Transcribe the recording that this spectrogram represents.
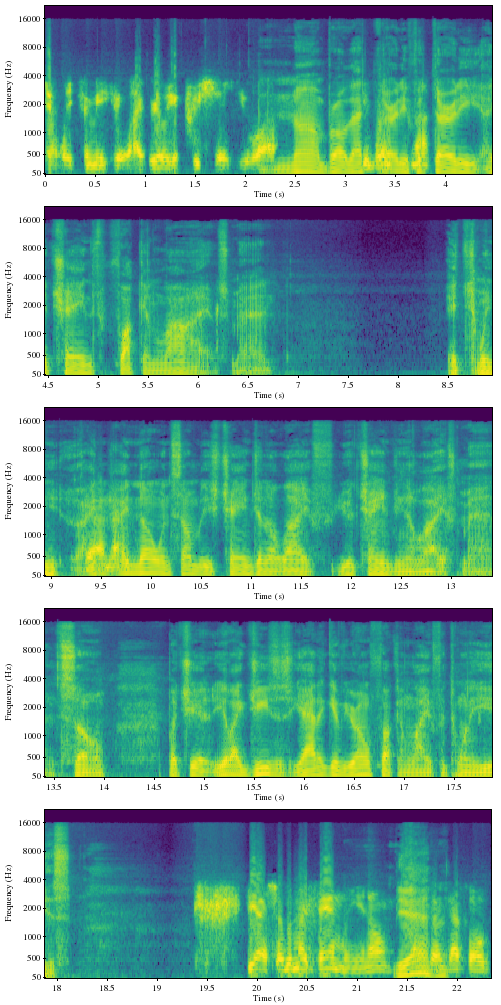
can't wait to meet you. I really appreciate you. Uh, No, bro, that 30 for 30, I changed fucking lives, man. It's when you, Yeah, I, man. I know when somebody's changing a life, you're changing a life, man. So, but you, you're like Jesus. You had to give your own fucking life for 20 years. Yeah, so did my family, you know. Yeah. that's, that's all.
